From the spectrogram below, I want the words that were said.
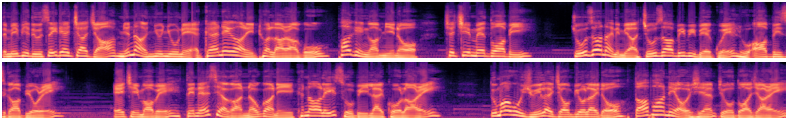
သမီးဖြစ်သူစိတ်သက်ကြကြမျက်နှာညှို့ညို့နဲ့အခန်းထဲကနေထွက်လာတာကိုဖခင်ကမြင်တော့ချက်ချင်းပဲသွားပြီး ။စူးစမ်းနိုင်သမျှစူးစမ်းပြီးပြီပဲကွယ်လို့အားပေးစကားပြောတယ်။အဲချိန်မှာပဲတင်တဲ့ဆရာကနောက်ကနေခဏလေးဆိုပြီးလိုက်ခေါ်လာတယ်။သူမကိုရွေးလိုက်ကြောင်းပြောလိုက်တော့တားဖားနဲ့အောင်အရန်ပျော်သွားကြတယ်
